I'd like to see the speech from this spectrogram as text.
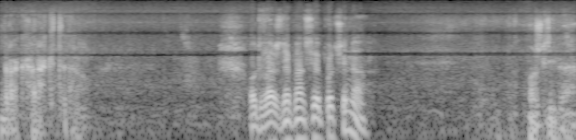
brak charakteru? Odważnie pan sobie poczyna. Możliwe.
